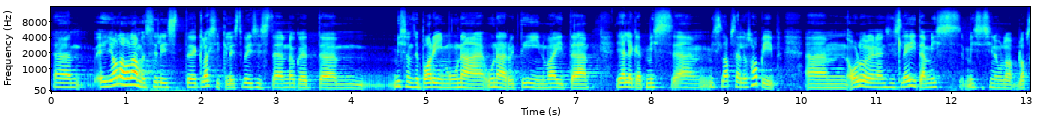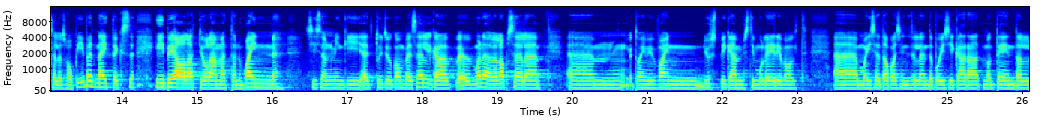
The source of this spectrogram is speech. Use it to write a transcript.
Ähm, ei ole olemas sellist klassikalist või siis äh, nagu, et ähm, mis on see parim une, unerutiin, vaid äh, jällegi, et mis äh,, mis lapsele sobib ähm,. oluline on siis leida, mis, mis siis sinu lapsele sobib, et näiteks ei pea alati olema, et on vann, siis on mingi, et tudukombe selga, mõnele lapsele ähm, toimib vann just pigem stimuleerivalt äh,. ma ise tabasin selle enda poisiga ära, et ma teen tal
